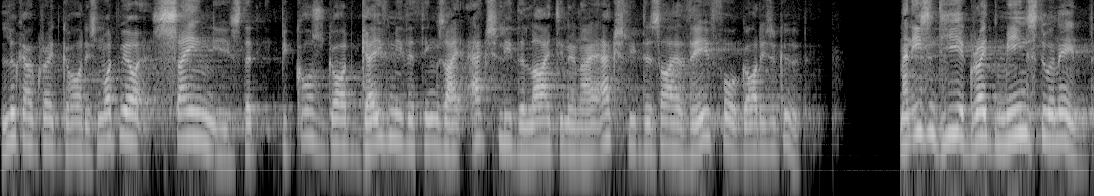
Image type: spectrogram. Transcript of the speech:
Look how great God is. And what we are saying is that because God gave me the things I actually delight in and I actually desire, therefore God is good. Man, isn't He a great means to an end?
